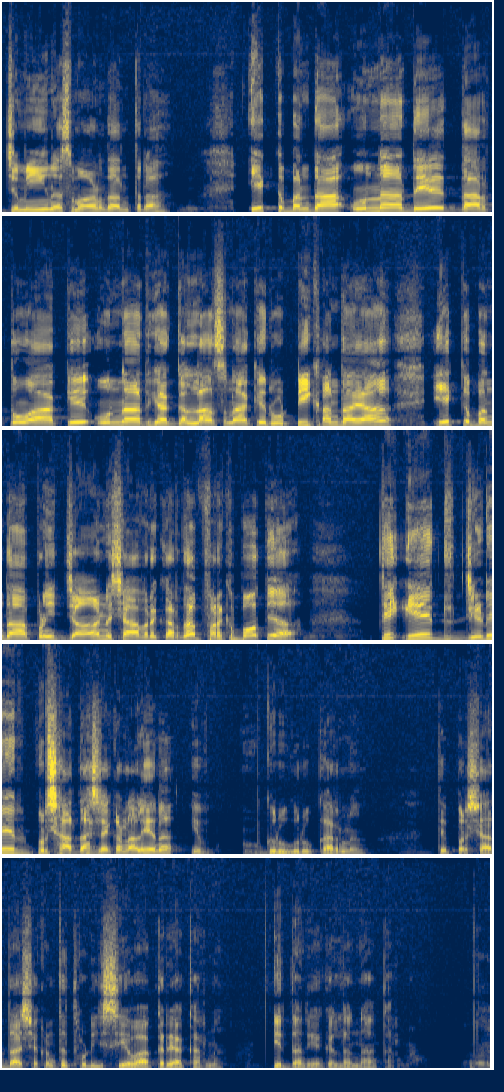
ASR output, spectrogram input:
ਜ਼ਮੀਨ ਅਸਮਾਨ ਦਾ ਅੰਤਰ ਆ। ਇੱਕ ਬੰਦਾ ਉਹਨਾਂ ਦੇ ਦਰ ਤੋਂ ਆ ਕੇ ਉਹਨਾਂ ਦੀਆਂ ਗੱਲਾਂ ਸੁਣਾ ਕੇ ਰੋਟੀ ਖਾਂਦਾ ਆ, ਇੱਕ ਬੰਦਾ ਆਪਣੀ ਜਾਨ ਨਿਸ਼ਾਵਰ ਕਰਦਾ, ਫ਼ਰਕ ਬਹੁਤ ਆ। ਤੇ ਇਹ ਜਿਹੜੇ ਪ੍ਰਸ਼ਾਦਾ ਛਕਣ ਵਾਲੇ ਆ ਨਾ, ਇਹ ਗੁਰੂ ਗੁਰੂ ਕਰਨ ਤੇ ਪ੍ਰਸ਼ਾਦਾ ਛਕਣ ਤੇ ਥੋੜੀ ਸੇਵਾ ਕਰਿਆ ਕਰਨ। ਇਦਾਂ ਦੀਆਂ ਗੱਲਾਂ ਨਾ ਕਰਨ। ਔਰ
